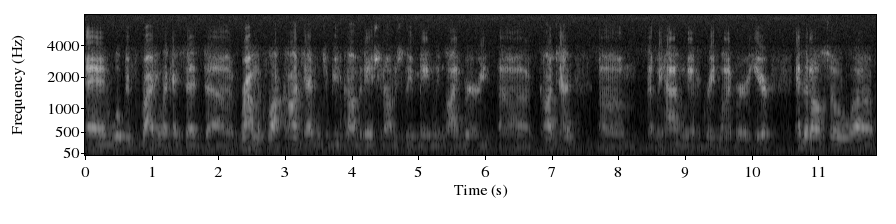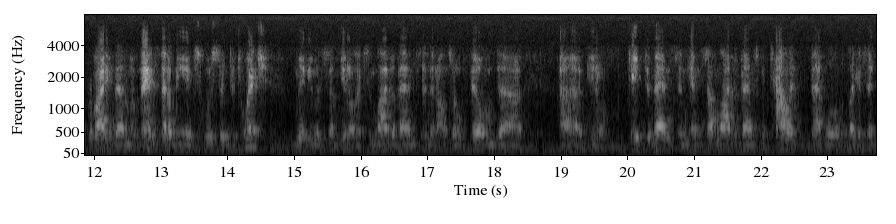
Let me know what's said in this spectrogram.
and we'll be providing, like I said, uh, round the clock content, which will be a combination, obviously, of mainly library uh, content um, that we have, and we have a great library here, and then also uh, providing them events that'll be exclusive to Twitch, maybe with some you know like some live events, and then also filmed. Uh, uh, you know, taped events and, and some live events with talent that will, like I said,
